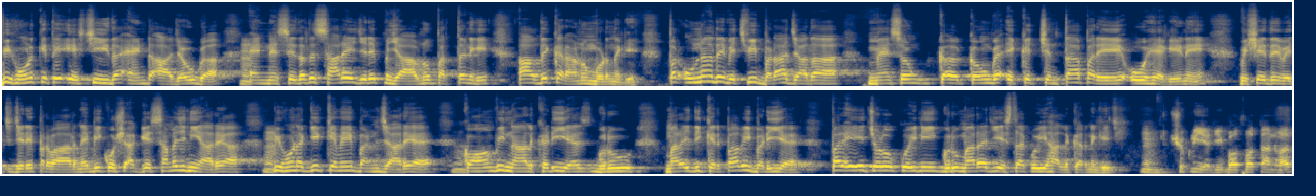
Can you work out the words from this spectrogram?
ਵੀ ਹੁਣ ਕਿਤੇ ਇਸ ਚੀਜ਼ ਦਾ ਐਂਡ ਆ ਜਾਊਗਾ ਐਨਐਸਏ ਦਾ ਤੇ ਸਾਰੇ ਜਿਹੜੇ ਪੰਜਾਬ ਨੂੰ ਪਰਤਣਗੇ ਆਪਦੇ ਘਰਾਂ ਨੂੰ ਮੁੜਨਗੇ। ਪਰ ਉਹਨਾਂ ਦੇ ਵਿੱਚ ਵੀ ਬੜਾ ਜ਼ਿਆਦਾ ਮੈਂ ਸੋ ਕਹੂੰਗਾ ਇੱਕ ਚਿੰਤਾ ਭਰੇ ਉਹ ਹੈਗੇ ਨੇ ਵਿਸ਼ੇ ਦੇ ਵਿੱਚ ਜਿਹੜੇ ਪਰਿਵਾਰ ਨੇ ਵੀ ਕੁਝ ਅੱਗੇ ਸਮਝ ਨਹੀਂ ਆ ਰਿਹਾ ਵੀ ਹੁਣ ਅੱਗੇ ਕਿਵੇਂ ਬਣ ਜਾ ਰਿਹਾ ਹੈ। ਕੌਮ ਵੀ ਨਾਲ ਖੜੀ ਹੈ ਗੁਰੂ ਮਹਾਰਾਜ ਦੀ ਕਿਰਪਾ ਵੀ ਬੜੀ ਹੈ ਪਰ ਇਹ ਚਲੋ ਕੋਈ ਨਹੀਂ ਗੁਰੂ ਮਹਾਰਾਜ ਜੀ ਇਸ ਦਾ ਕੋਈ ਹੱਲ ਕਰਨਗੇ ਜੀ। ਸ਼ੁਕਰੀਆ ਜੀ ਬਹੁਤ ਬਹੁਤ ਧੰਨਵਾਦ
